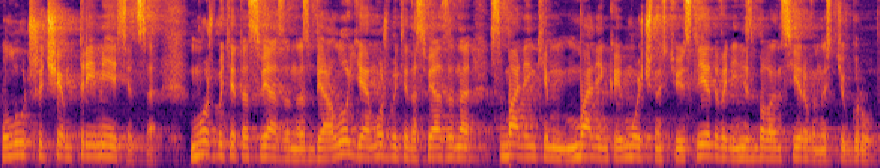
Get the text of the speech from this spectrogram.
лучше, чем три месяца. Может быть, это связано с биологией, а может быть, это связано с маленьким, маленькой мощностью исследований, несбалансированностью групп.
